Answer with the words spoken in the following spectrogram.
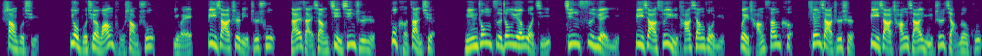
尚不许。又补阙王溥上书，以为陛下治理之初，乃宰相尽心之日，不可暂却。敏中自正月卧疾，今四月矣。陛下虽与他相作语。未尝三刻，天下之事，陛下常暇与之讲论乎？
